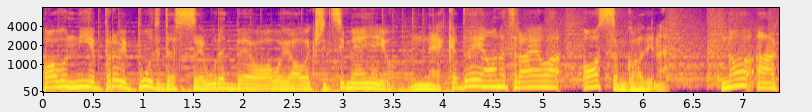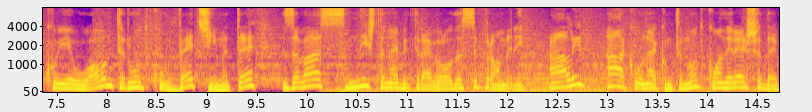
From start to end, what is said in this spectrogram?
Ovo nije prvi put da se uredbe o ovoj olakšici menjaju. Nekada je ona trajala 8 godina – No, ako je u ovom trenutku već imate, za vas ništa ne bi trebalo da se promeni. Ali, ako u nekom trenutku oni reše da je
